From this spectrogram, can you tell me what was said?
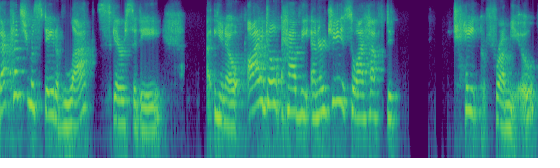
that comes from a state of lack, scarcity. You know, I don't have the energy, so I have to take from you.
